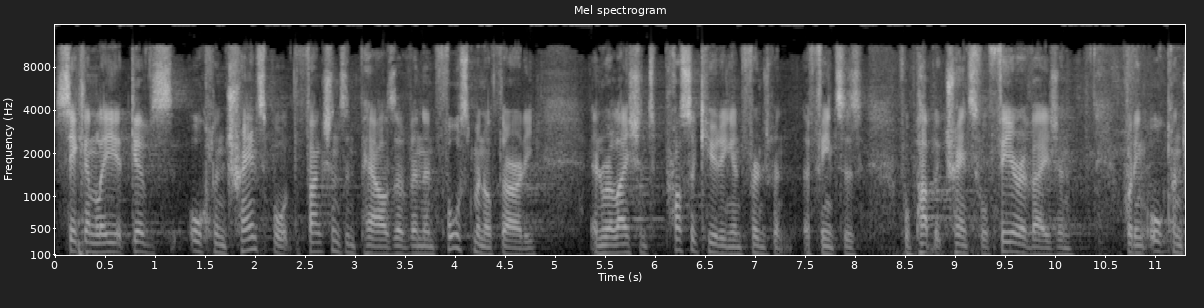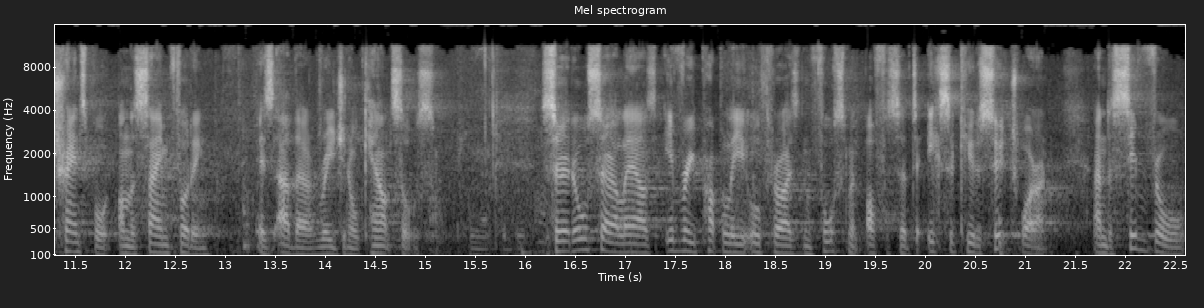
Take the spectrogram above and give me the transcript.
Secondly, it gives Auckland Transport the functions and powers of an enforcement authority in relation to prosecuting infringement offences for public transport fare evasion, putting Auckland Transport on the same footing as other regional councils. So it also allows every properly authorised enforcement officer to execute a search warrant under several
